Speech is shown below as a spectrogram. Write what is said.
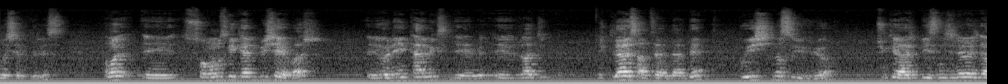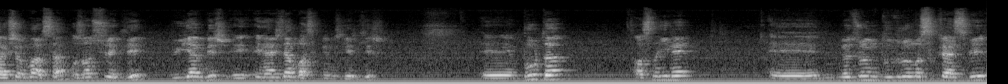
ulaşabiliriz. Ama e, sormamız gereken bir şey var. E, örneğin termik e, e, radyo, nükleer santrallerde bu iş nasıl yürüyor? Çünkü eğer bir zincirleme reaksiyon varsa o zaman sürekli büyüyen bir e, enerjiden bahsetmemiz gerekir. E, burada aslında yine e, nötronun durdurulması prensibi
